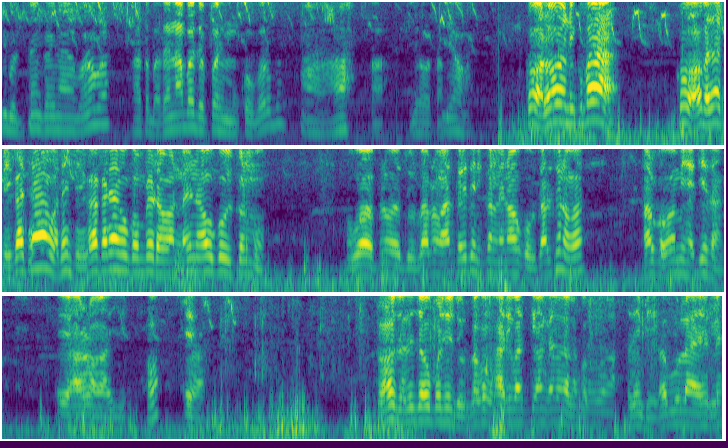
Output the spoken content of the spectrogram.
એ બધાને કહીને ના બરોબર? હા તો બધા ના બાજુ પછી મૂકો બરોબર? હા હા. હા બેહો બેહો. કો હલો નિકુભા. કો હવે બધા ભેગા થયા બધા ભેગા કર્યા હું કમ્પ્લીટ હવે લઈને આવું કહું ઈકણમાં. હવે પેલો જોરબા આપણે વાત કરી હતી નીકળ લઈને આવું કહું. ચાલશે ને હવે? હારું કહો અમે હેડીએ તાન એ હારો આવીએ. હો? એ હા. ચલો જલ્દી જવું પડશે. જોરબા કોઈ સારી વાત કહેવા કહેતા હતા બધા ભેગા બોલાય એટલે.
